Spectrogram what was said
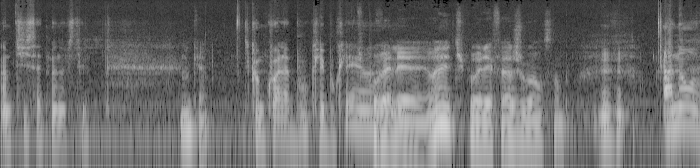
un petit set Man of Steel. Ok. Comme quoi la boucle est bouclée. Tu hein. pourrais les, ouais, tu pourrais les faire jouer ensemble. Mhm. Ah non,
